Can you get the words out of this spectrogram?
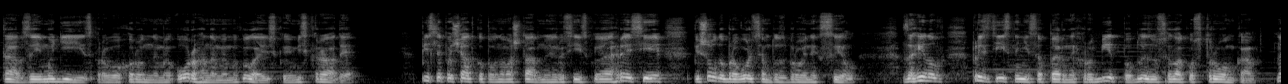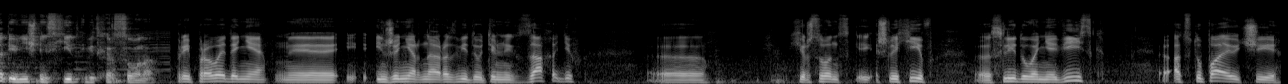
та взаємодії з правоохоронними органами Миколаївської міськради. Після початку повномасштабної російської агресії пішов добровольцем до Збройних сил. Загинув при здійсненні саперних робіт поблизу села Костромка на північний схід від Херсона. При проведенні е, інженерно-розвідувальних заходів е, херсонських шляхів е, слідування військ, відступаючи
